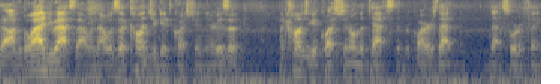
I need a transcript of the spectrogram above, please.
I'm glad you asked that one. That was a conjugate question. There is a, a conjugate question on the test that requires that that sort of thing.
